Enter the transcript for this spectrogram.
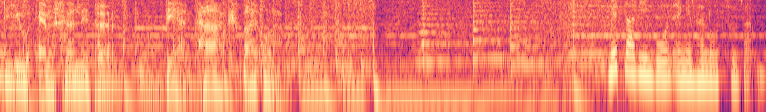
Radio Emscher Lippe. Der Tag bei uns. Mit Nadine Bohnengel, hallo zusammen.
